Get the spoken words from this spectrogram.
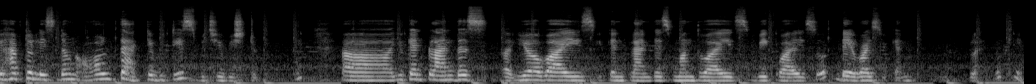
you have to list down all the activities which you wish to do. Uh, you can plan this uh, year wise, you can plan this month wise, week wise, or day wise, you can plan. Okay.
